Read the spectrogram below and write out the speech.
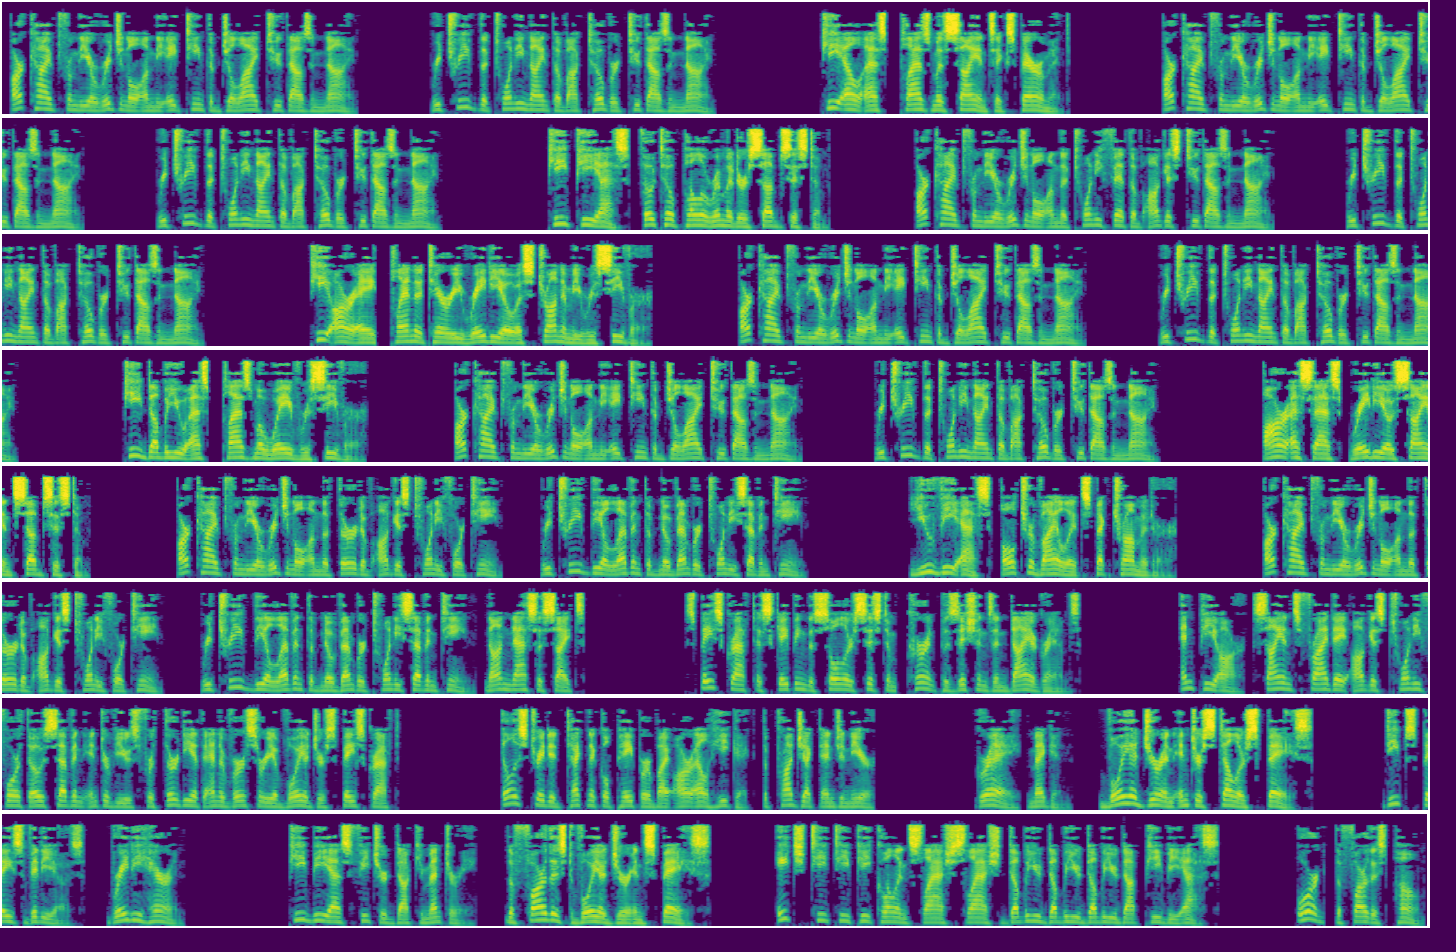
Archived from the original on 18 July 2009. Retrieved 29 October 2009. PLS – Plasma Science Experiment. Archived from the original on 18 July 2009. Retrieved 29 October 2009. PPS – Photopolarimeter Subsystem. Archived from the original on 25 August 2009. Retrieved 29 October 2009. PRA – Planetary Radio Astronomy Receiver. Archived from the original on 18 July 2009. Retrieved 29 October 2009. PWS – Plasma Wave Receiver. Archived from the original on 18 July 2009. Retrieved 29 October 2009. RSS – Radio Science Subsystem. Archived from the original on 3 August 2014. Retrieved of November 2017. UVS, ultraviolet spectrometer, archived from the original on 3 August 2014. Retrieved the 11th of November 2017, non-NASA sites Spacecraft escaping the Solar System – current positions and diagrams NPR, Science Friday August 24, 07 Interviews for 30th anniversary of Voyager spacecraft Illustrated technical paper by R. L. Heacock, the project engineer Gray, Megan. "'Voyager and Interstellar Space' Deep Space Videos. Brady Haran. PBS featured documentary, "'The Farthest Voyager in Space' http www.pbs.org, The Farthest, Home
